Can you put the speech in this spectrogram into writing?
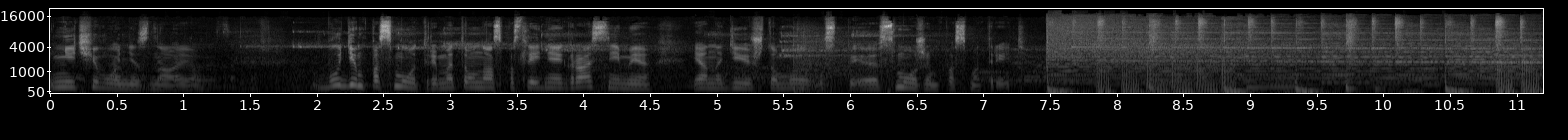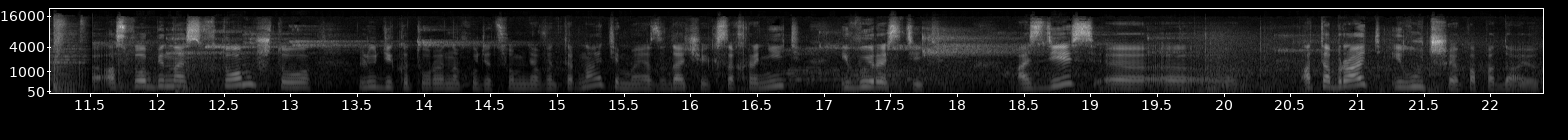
Ничего не знаю. Будем посмотрим. Это у нас последняя игра с ними. Я надеюсь, что мы успе- сможем посмотреть. Особенность в том, что люди, которые находятся у меня в интернате, моя задача их сохранить и вырастить. А здесь э, э, отобрать и лучшие попадают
